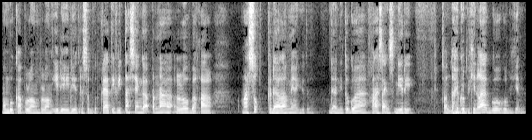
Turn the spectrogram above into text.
membuka peluang-peluang ide-ide tersebut. Kreativitas yang nggak pernah lo bakal masuk ke dalamnya gitu. Dan itu gue ngerasain sendiri. Contohnya gue bikin lagu gue bikin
